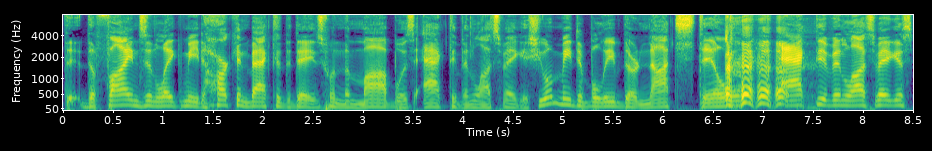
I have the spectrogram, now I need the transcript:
the, the fines in Lake Mead harken back to the days when the mob was active in Las Vegas. You want me to believe they're not still active in Las Vegas?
